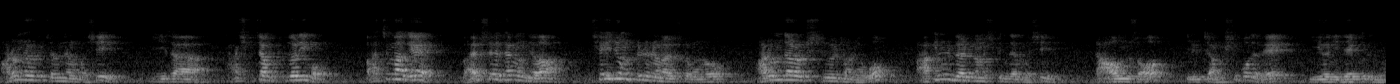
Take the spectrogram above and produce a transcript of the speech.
아름다운 소식을 전하는 것이 이사 40장 9절이고 마지막에 말세의 사용자가 최종 표현의 말씀으로 아름다운 소식을 전하고 악인을 멸망시킨다는 것이 나움서 1장 15절에 예언이 되거든요.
